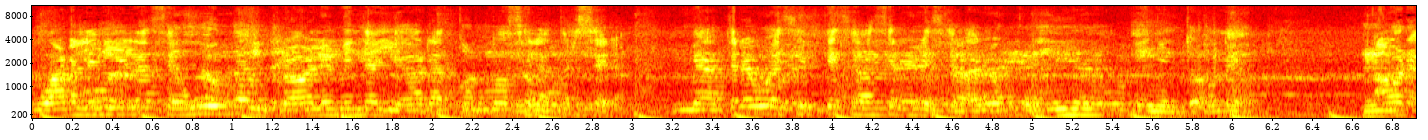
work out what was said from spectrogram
jugarle bien la segunda y probablemente a llegar a turnos en la tercera. Me atrevo a decir que ese va a ser el escenario común en el torneo. Ahora,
